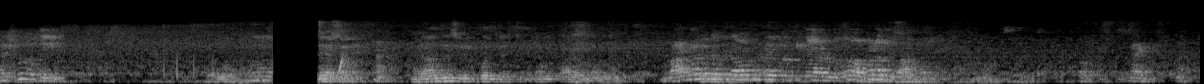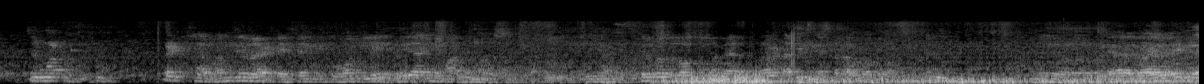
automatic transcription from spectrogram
లక్ష్మీపతి దాన్ని చూసి ఫోన్ చేస్తున్నాం ఆడవుతాం బాగా గవర్నమెంట్ అధికారులు అమరాలు తీసుకుంటారు రైట్ నేను మాట్లాడుతున్నాను right sir one zero eight అయితే మీకు ఓన్లీ రియాక్ట్ మాత్రమే వస్తుంది. తిరుపతి లోకల్లో వేరే ప్రైవేట్ ఆఫీస్ ఎక్కడ అవ్వదు మీరు వేరే- వేరే-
